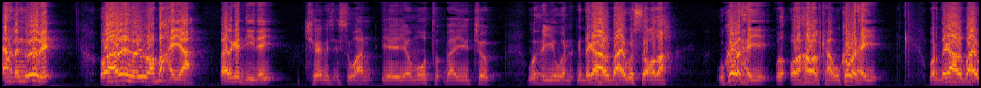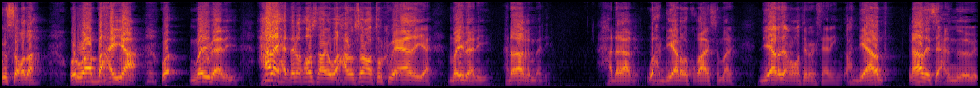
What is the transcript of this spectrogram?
Axmed madoobe oo habeenhoodii waa baxaya waa laga diiday. James iswan iyo yamuuto baa ii joog. Wuxuu yii war dagaal baa igu socda. Wuu ka warhayey war hadalkan wuu ka warhayey war dagaal baa igu socda war waa baxaya. May baa layihi xalay haddana waxoo saaray waa xanuunsanao turki baa aadaya. May baa layihi hadhaqaaqin baa layihi hadhaqaaqin wax diyaarada ku qaadaysa male diyaarada noqotay ba ka saaran yihiin wax diyaarad qaadaysa axmed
